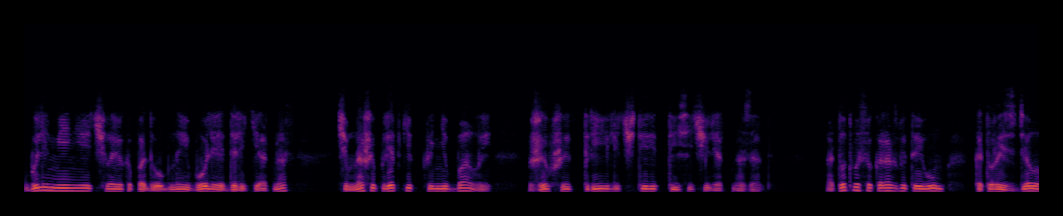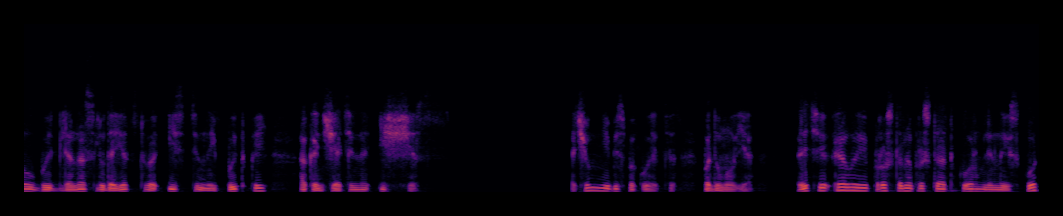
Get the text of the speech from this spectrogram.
были менее человекоподобны и более далеки от нас, чем наши предки-каннибалы, жившие три или четыре тысячи лет назад. А тот высокоразвитый ум, который сделал бы для нас людоедство истинной пыткой — окончательно исчез. «О чем мне беспокоиться?» — подумал я. «Эти эллы просто-напросто откормленный скот,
